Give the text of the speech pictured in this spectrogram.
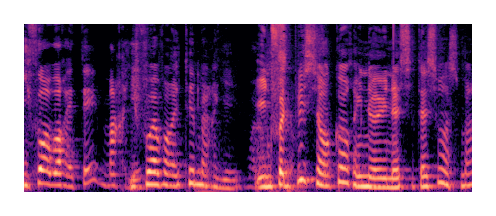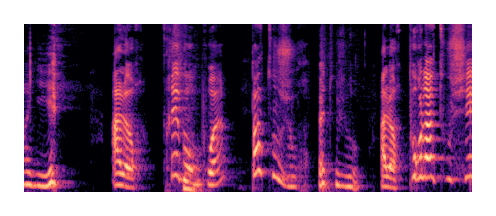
Il faut avoir été marié. Il faut avoir été marié. Voilà, Et une fois de plus, c'est encore une, une incitation à se marier. Alors, très bon point, pas toujours. pas toujours. Alors, pour la toucher,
